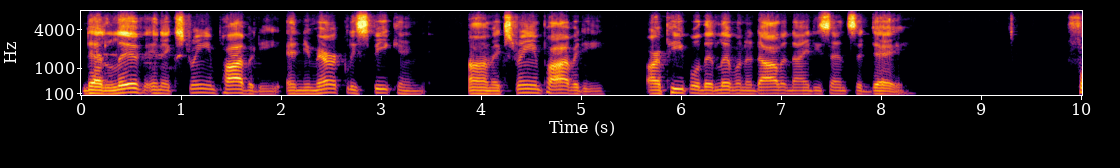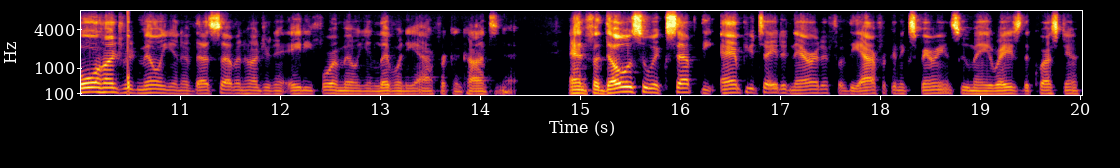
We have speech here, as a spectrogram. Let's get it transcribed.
that live in extreme poverty, and numerically speaking, um, extreme poverty are people that live on a dollar ninety cents a day. 400 million of that 784 million live on the African continent. And for those who accept the amputated narrative of the African experience, who may raise the question,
